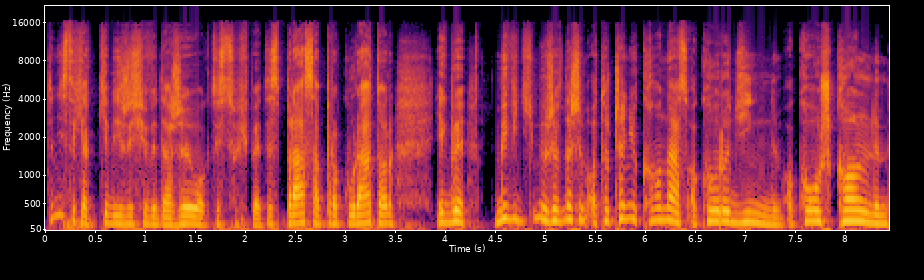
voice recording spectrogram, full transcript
to nie jest tak jak kiedyś, że się wydarzyło, ktoś coś powie, to jest prasa, prokurator. Jakby my widzimy, że w naszym otoczeniu koło nas, około rodzinnym, około szkolnym,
